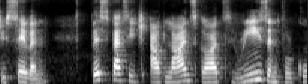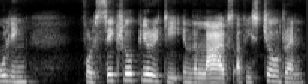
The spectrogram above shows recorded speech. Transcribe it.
to 7. This passage outlines God's reason for calling for sexual purity in the lives of His children.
